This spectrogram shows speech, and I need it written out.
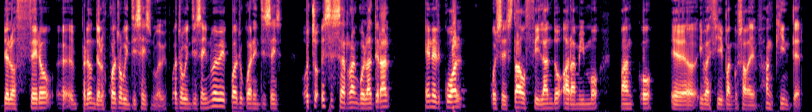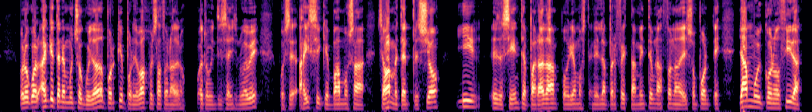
de los 0, eh, perdón, de los 4.26.9, 4.26.9, 4.46.8, ese es el rango lateral en el cual pues está oscilando ahora mismo Banco, eh, iba a decir Banco Sabadell, Bank Inter. Con lo cual hay que tener mucho cuidado porque por debajo de esa zona de los 4.26.9, pues eh, ahí sí que vamos a, se va a meter presión y en la siguiente parada podríamos tenerla perfectamente una zona de soporte ya muy conocida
